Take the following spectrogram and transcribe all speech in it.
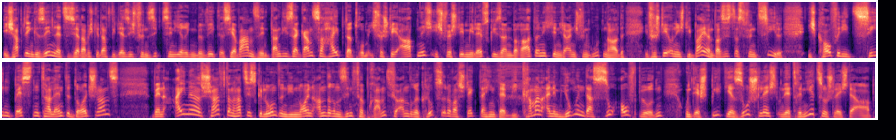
Ich habe den gesehen letztes Jahr, habe ich gedacht, wie der sich für einen 17-Jährigen bewegt, ist ja Wahnsinn. Dann dieser ganze Hype da drum. Ich verstehe Ab nicht, ich verstehe Milewski, seinen Berater nicht, den ich eigentlich für einen guten halte. Ich verstehe auch nicht die Bayern. Was ist das für ein Ziel? Ich kaufe die zehn besten Talente Deutschlands. Wenn einer es schafft, dann hat sich's gelohnt und die neun anderen sind verbrannt für andere Clubs oder was steckt dahinter? Wie kann man einem Jungen das so aufbürden und der spielt ja so schlecht und der trainiert so schlecht, der Ab.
